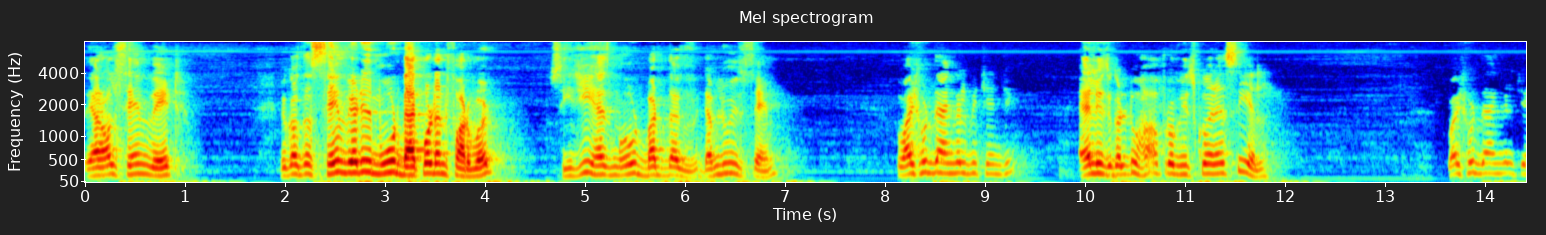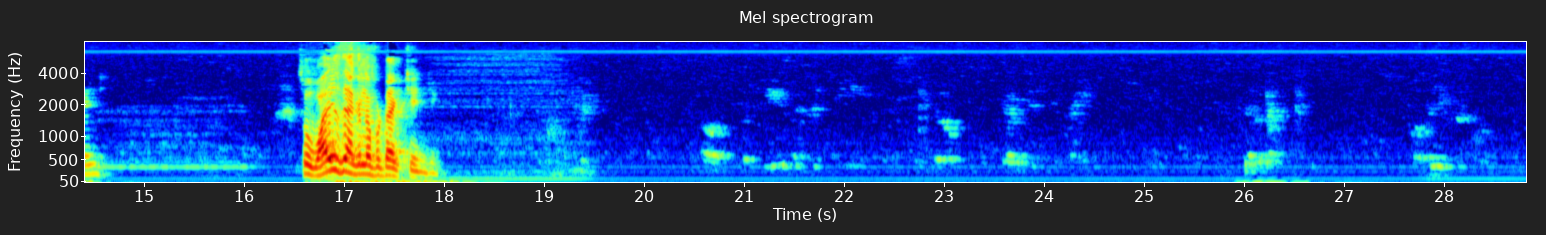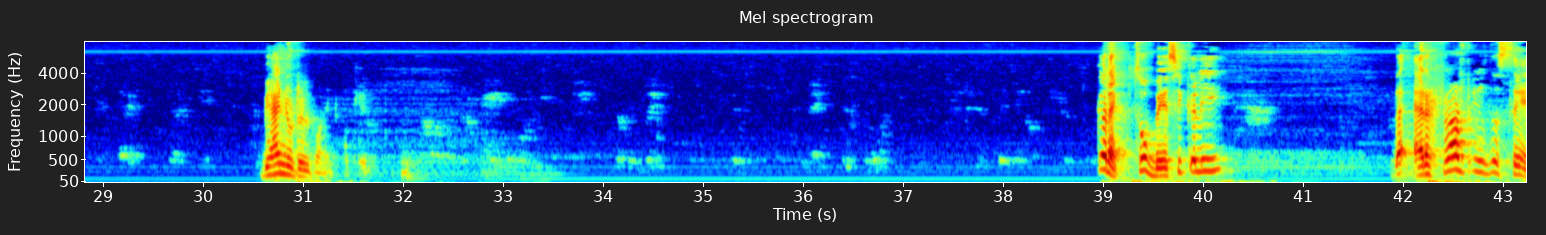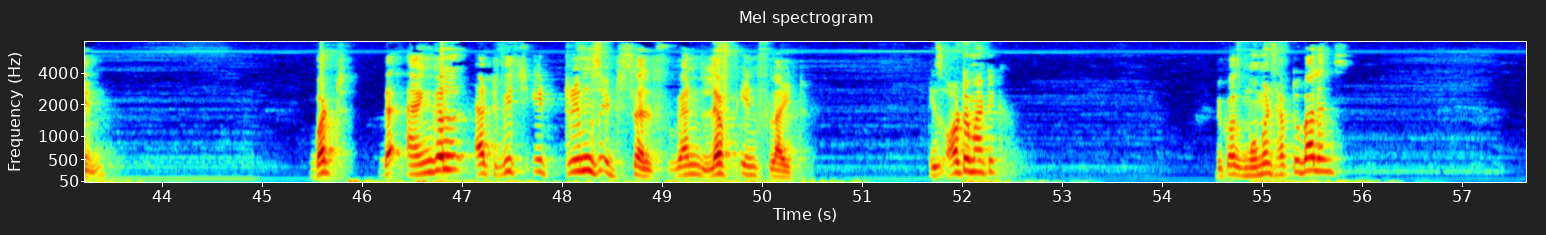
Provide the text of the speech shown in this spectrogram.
they are all same weight because the same weight is moved backward and forward. CG has moved but the W is same. Why should the angle be changing? L is equal to half rho V square SCL. Why should the angle change? So, why is the angle of attack changing? behind neutral point. Okay. Correct. So basically, the aircraft is the same, but the angle at which it trims itself when left in flight is automatic because moments have to balance.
